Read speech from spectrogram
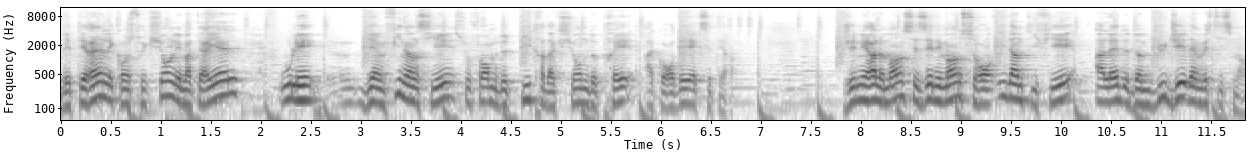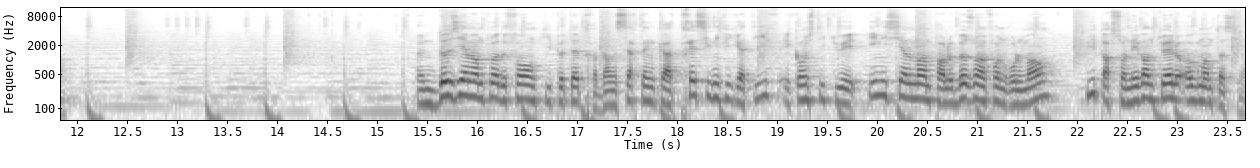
les terrains, les constructions, les matériels, ou les biens financiers sous forme de titres, d'actions, de prêts accordés, etc. Généralement, ces éléments seront identifiés à l'aide d'un budget d'investissement. Un deuxième emploi de fonds qui peut être dans certains cas très significatif est constitué initialement par le besoin en fonds de roulement, puis par son éventuelle augmentation.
